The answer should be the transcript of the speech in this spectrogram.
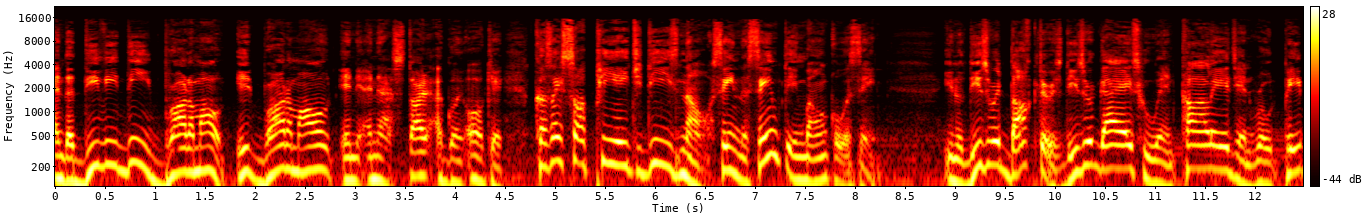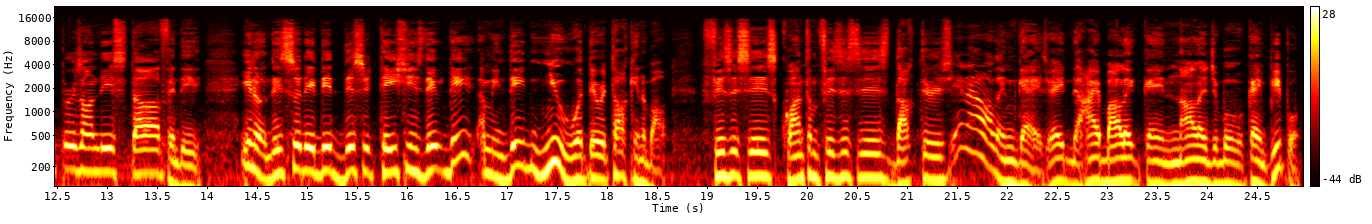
And the DVD brought them out. It brought them out, and, and I started going, oh, okay. Because I saw PhDs now saying the same thing my uncle was saying. You know, these were doctors. These were guys who went college and wrote papers on this stuff, and they, you know, they, so they did dissertations. They, they, I mean, they knew what they were talking about. Physicists, quantum physicists, doctors, you know, all them guys, right? The hyperbolic and knowledgeable kind of people.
